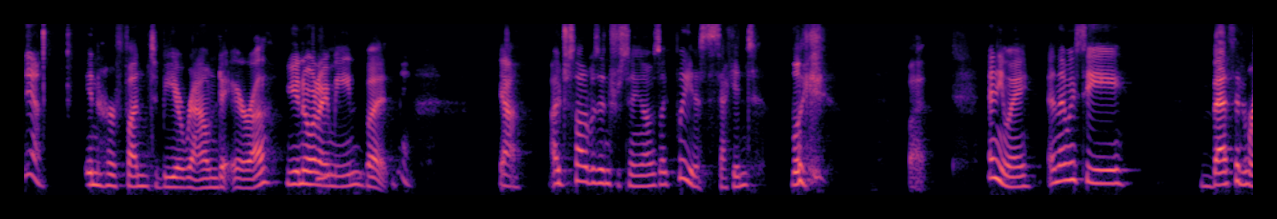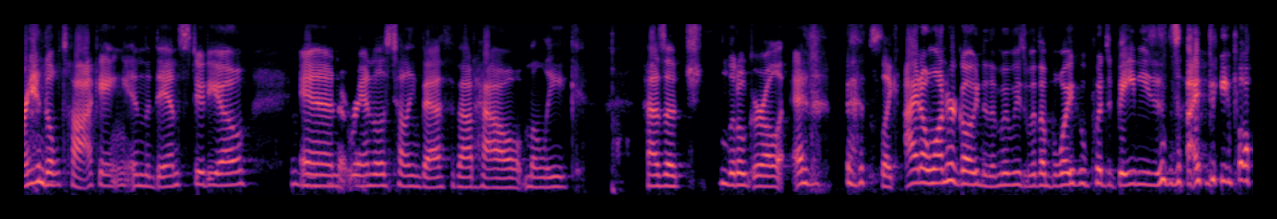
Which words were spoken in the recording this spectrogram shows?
yeah in her fun to be around era. You know what I mean? But Yeah. yeah, I just thought it was interesting. I was like, wait a second. Like, but anyway, and then we see Beth and Randall talking in the dance studio. Mhm. And Randall is telling Beth about how Malik has a little girl, and Beth's like, I don't want her going to the movies with a boy who puts babies inside people.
